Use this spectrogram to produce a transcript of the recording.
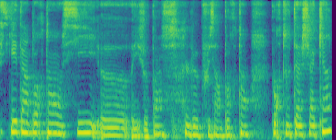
Ce qui est important aussi, euh, et je pense le plus important pour tout à chacun,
